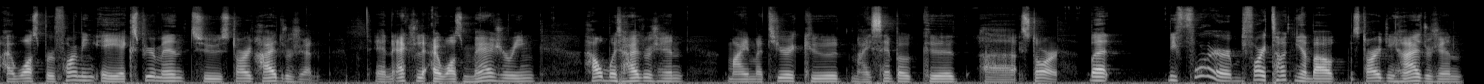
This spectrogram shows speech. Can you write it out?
I was performing a experiment to start hydrogen, and actually I was measuring how much hydrogen my material could, my sample could uh, store. But before before talking about storing hydrogen,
